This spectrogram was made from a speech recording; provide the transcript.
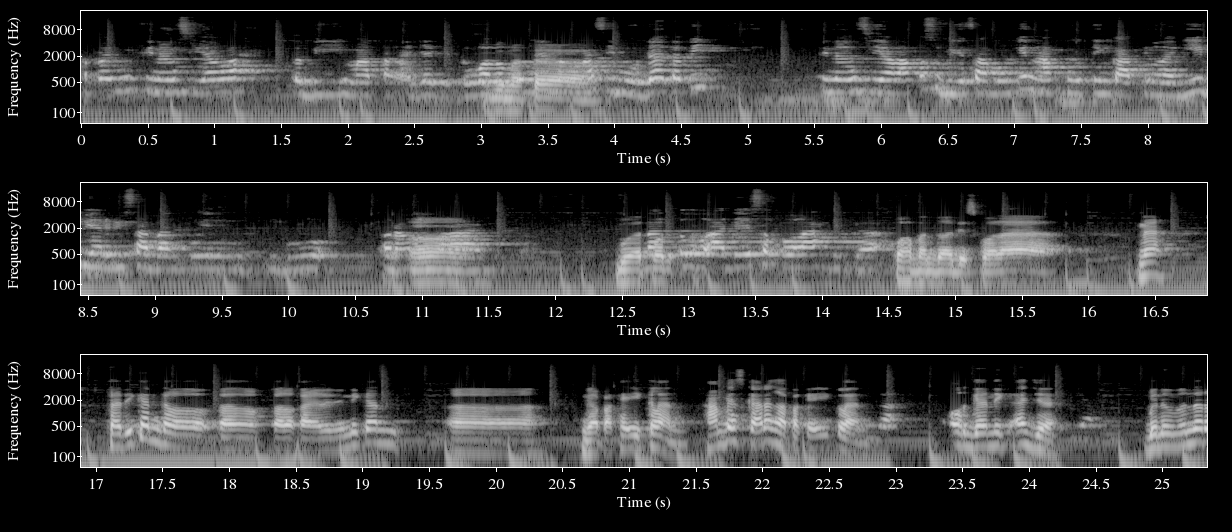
apa ini finansial lah lebih matang aja gitu. Walaupun memang masih muda tapi finansial aku sebisa mungkin aku tingkatin lagi biar bisa bantuin ibu orang tua, Oh. Buat bantu adik sekolah juga. wah bantu adik sekolah. Nah, tadi kan kalau kalau, kalau kalian ini kan eh, nggak pakai iklan. Sampai sekarang nggak pakai iklan. Enggak. Organik aja. Iya. Bener-bener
